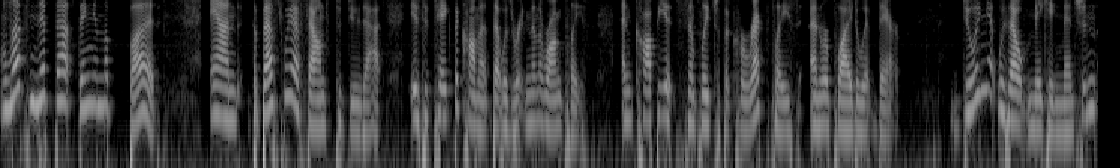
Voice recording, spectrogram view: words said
let's nip that thing in the bud. And the best way I've found to do that is to take the comment that was written in the wrong place and copy it simply to the correct place and reply to it there. Doing it without making mention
